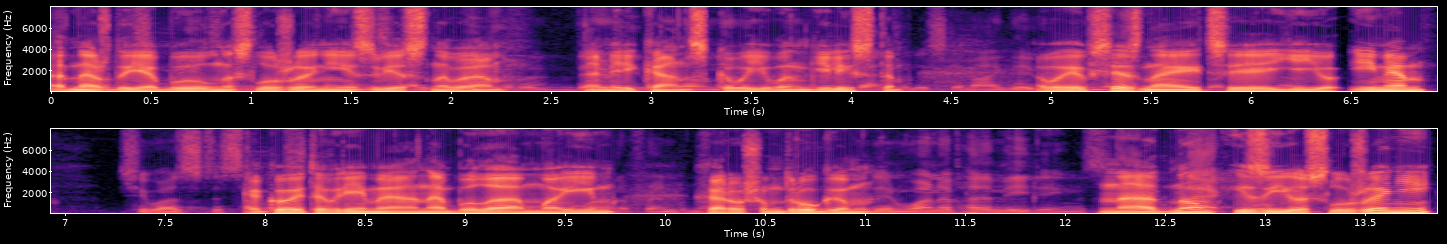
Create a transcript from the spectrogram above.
Однажды я был на служении известного американского евангелиста. Вы все знаете ее имя. Какое-то время она была моим хорошим другом. На одном из ее служений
